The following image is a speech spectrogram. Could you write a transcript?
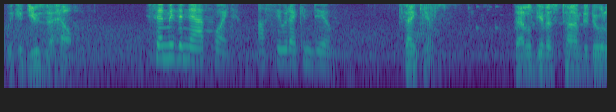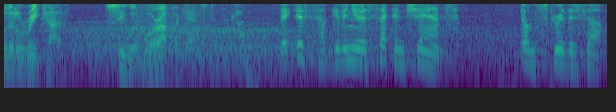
We could use the help. Send me the nav point. I'll see what I can do. Thank you. That'll give us time to do a little recon. See what we're up against. Victus, I've given you a second chance. Don't screw this up.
